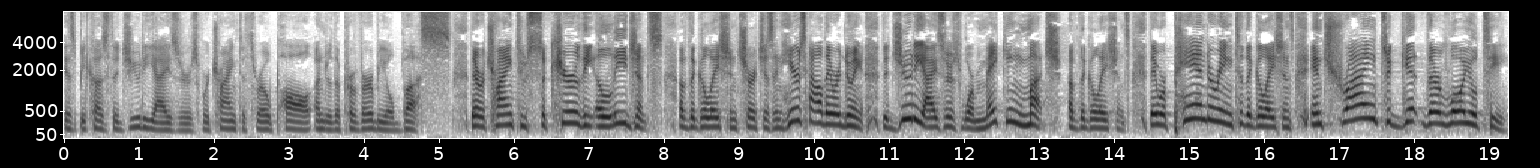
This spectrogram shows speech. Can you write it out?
is because the Judaizers were trying to throw Paul under the proverbial bus. They were trying to secure the allegiance of the Galatian churches. And here's how they were doing it the Judaizers were making much of the Galatians, they were pandering to the Galatians and trying to get their loyalty.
